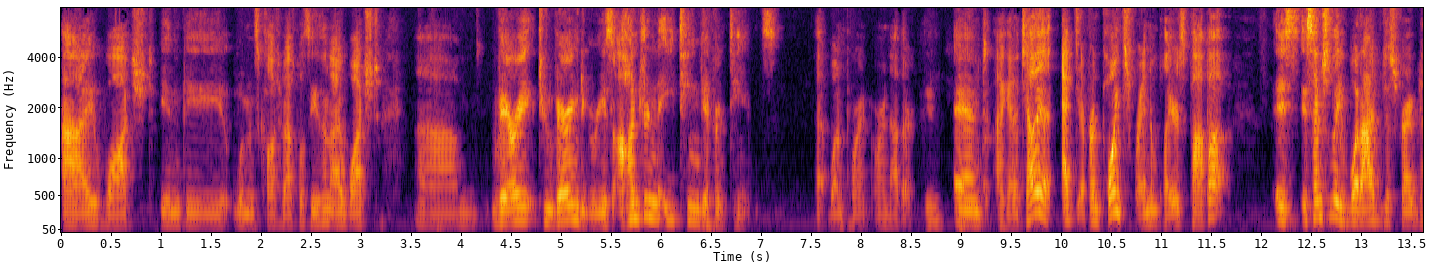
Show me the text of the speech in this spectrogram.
I watched in the women's college basketball season. I watched um, very to varying degrees 118 different teams at one point or another. Mm-hmm. And I got to tell you, at different points, random players pop up. Is essentially what I've described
